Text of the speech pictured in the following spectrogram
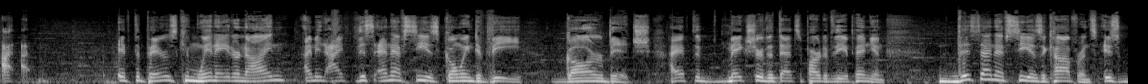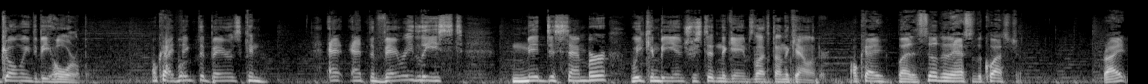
I, I, if the Bears can win eight or nine, I mean, I, this NFC is going to be garbage. I have to make sure that that's a part of the opinion this NFC as a conference is going to be horrible. Okay, I think the Bears can, at, at the very least, mid December, we can be interested in the games left on the calendar. Okay, but it still didn't answer the question, right?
